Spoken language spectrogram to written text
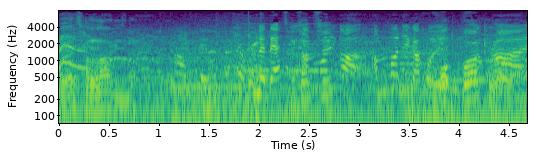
왜 잘 나왔네? 근데 내가 지금 괜찮지? 앞머리가 앞머리가 거의. 어, 뽀얗게 나와.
